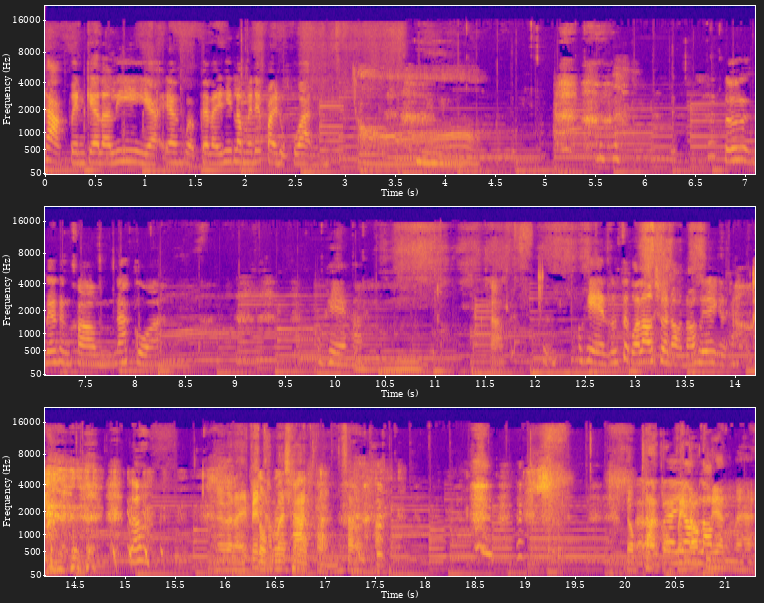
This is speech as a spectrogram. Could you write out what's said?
ฉากเป็นแกลเลอรี่อะยังแบบเป็นอะไรที่เราไม่ได้ไปทุกวัน อ๋อ รู้สึกได้ถึงความน่ากลัว โอเคค่ะอืมครับ โอเค รู้สึกว่าเราชวนออกนอกเรื่องกันแล้วแล้วไม่เป็นไรเป็นธรรมชาติของสลัดผักเดี๋ยวผลักออกไปนอกเรื่องนะฮะ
